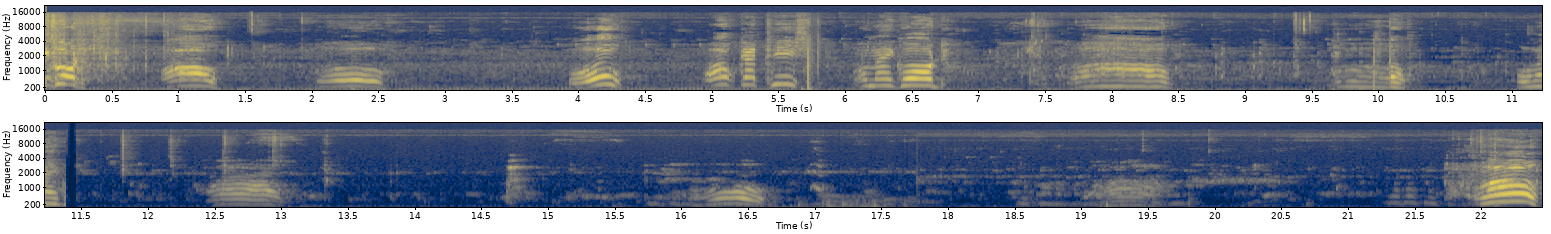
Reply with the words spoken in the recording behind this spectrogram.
My god! Oh! Oh! Oh! Oh, catfish! Oh my god! Wow! Oh! Oh my god! Wow! Oh! Wow! Wow!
